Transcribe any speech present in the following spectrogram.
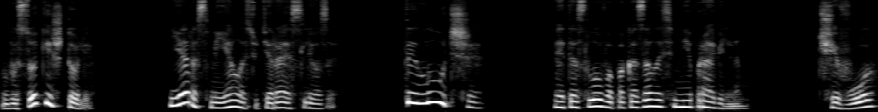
«Высокий, что ли?» Я рассмеялась, утирая слезы. «Ты лучше!» Это слово показалось мне правильным. «Чего?»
